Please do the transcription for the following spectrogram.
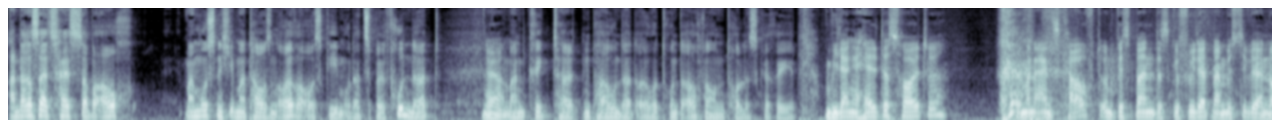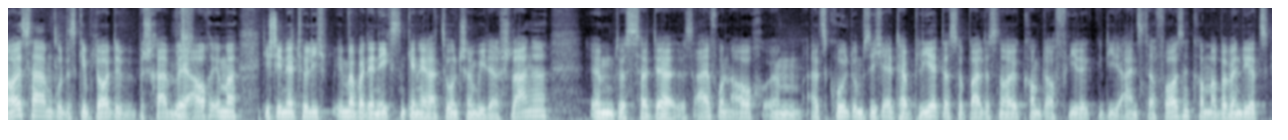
andererseits heißt es aber auch, man muss nicht immer 1000 Euro ausgeben oder 1200. Ja. Man kriegt halt ein paar hundert Euro drunter auch noch ein tolles Gerät. Und wie lange hält das heute? Wenn man eins kauft und bis man das Gefühl hat, man müsste wieder ein neues haben. Gut, es gibt Leute, beschreiben wir ja auch immer, die stehen natürlich immer bei der nächsten Generation schon wieder Schlange. Ähm, das hat der, das iPhone auch ähm, als Kult um sich etabliert, dass sobald das Neue kommt, auch viele, die eins davor sind, kommen. Aber wenn du jetzt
